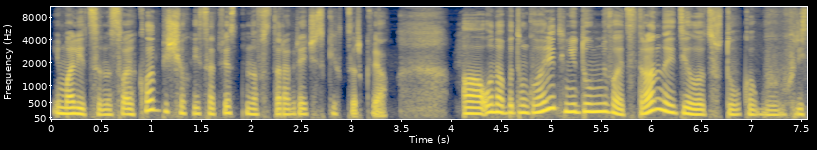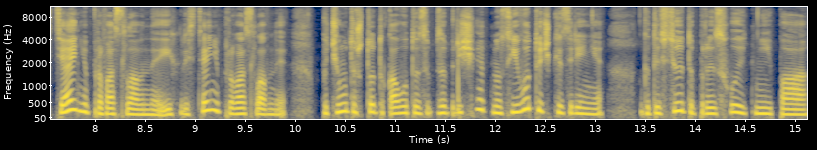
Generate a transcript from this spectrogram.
и молиться на своих кладбищах и, соответственно, в старообрядческих церквях. А он об этом говорит и недоумевает. Странное дело, что как бы христиане православные и христиане православные почему-то что-то кого-то запрещают, но с его точки зрения, говорит, и все это происходит не по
